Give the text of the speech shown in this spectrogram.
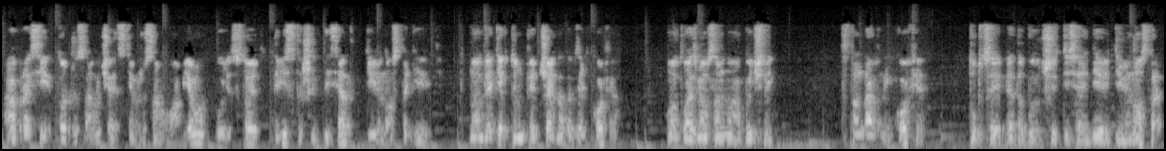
а в России тот же самый чай с тем же самым объемом будет стоить 360,99. Ну а для тех, кто не пьет чай, надо взять кофе. Вот возьмем самый обычный стандартный кофе. В Турции это будет 69,90,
